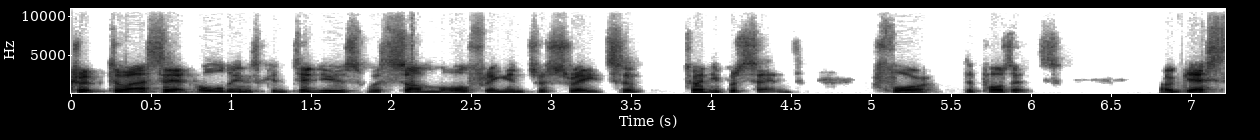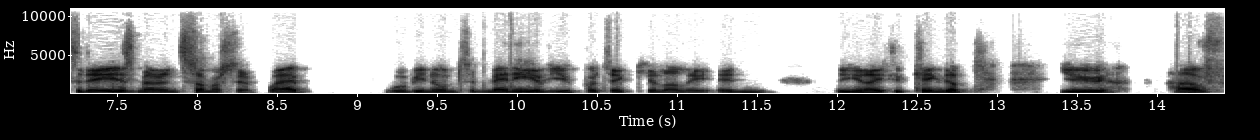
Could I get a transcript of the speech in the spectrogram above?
crypto asset holdings continues, with some offering interest rates of 20% for deposits. Our guest today is Merryn Somerset Webb, will be known to many of you, particularly in the United Kingdom. You have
